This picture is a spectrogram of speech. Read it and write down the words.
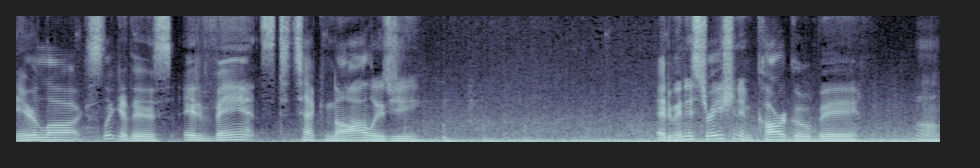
Airlocks. Look at this. Advanced technology. Administration and cargo bay. Huh.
